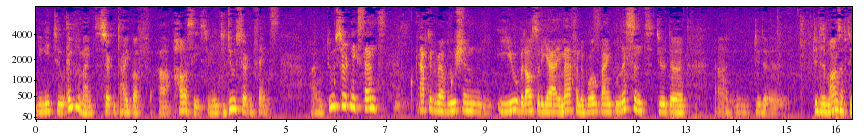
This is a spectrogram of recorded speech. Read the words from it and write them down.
you need to implement certain type of uh, policies. You need to do certain things, and to a certain extent, after the revolution, EU, but also the IMF and the World Bank listened to the uh, to the to the demands of Tu-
